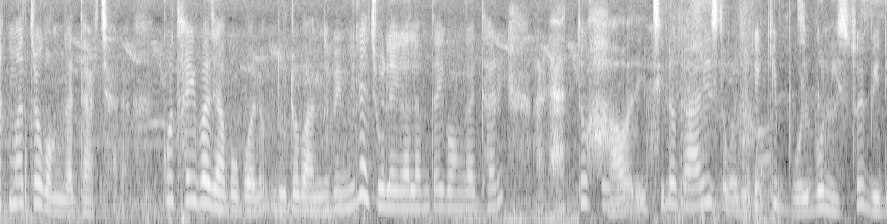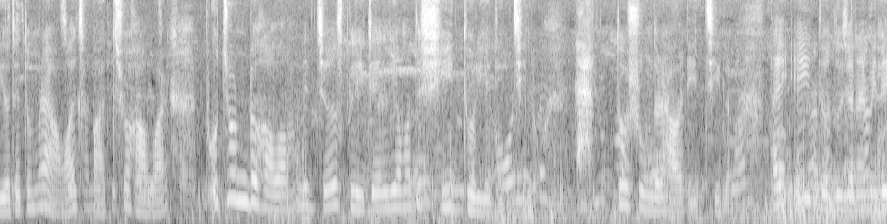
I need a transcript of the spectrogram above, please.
একমাত্র গঙ্গার ধার ছাড়া। কোথায় বা যাব বলো? দুটো বান্ধবী মিলে চলে গেলাম তাই গঙ্গার ধারে। আর এত হাওয়া দিচ্ছিল গাইস তোমাদেরকে কি বলব? নিশ্চয়ই ভিডিওতে তোমরা আওয়াজ পাচ্ছ হাওয়ার প্রচণ্ড হাওয়া মানে জাস্ট লিটারলি আমাদের শীত ধরিয়ে দিচ্ছিল। এত সুন্দর হাওয়া দিচ্ছিল। তাই এই তো দুজনে মিলে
